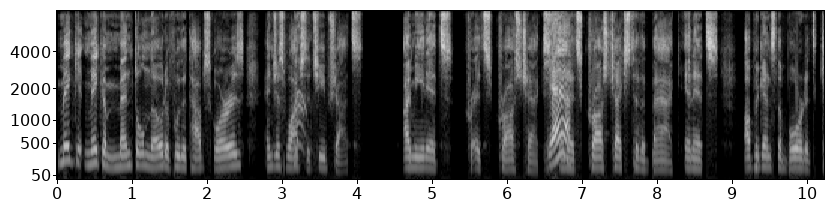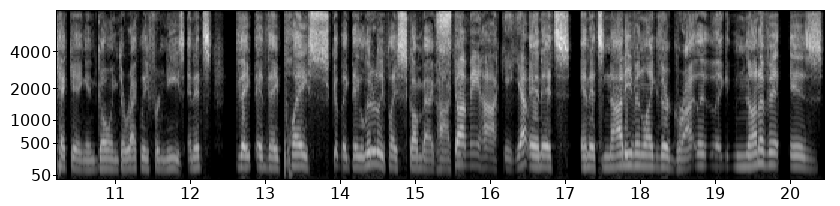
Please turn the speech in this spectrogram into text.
Make it make a mental note of who the top scorer is, and just watch the cheap shots. I mean, it's it's cross checks, Yeah. and it's cross checks to the back, and it's up against the board. It's kicking and going directly for knees, and it's they they play like they literally play scumbag hockey Scummy hockey. Yep. and it's and it's not even like they're grind like none of it is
